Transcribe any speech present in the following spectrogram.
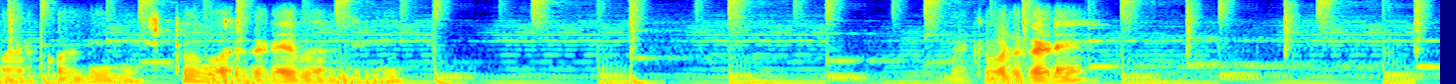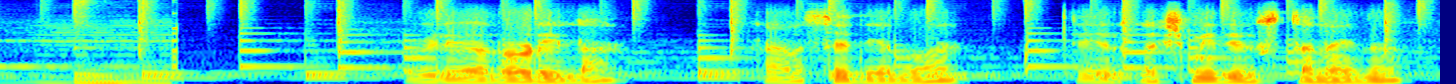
ಮಾಡ್ಕೊಂಡು ನೆಕ್ಸ್ಟ್ ಹೊರಗಡೆ ಬಂದ್ವಿ. ಒಳಗಡೆ? ವಿಡಿಯೋ ಅಲೋಡ್ ಇಲ್ಲ ಕಾಣಿಸ್ತಾ ಇದೆಯಲ್ವಾ ದೇ- ಲಕ್ಷ್ಮೀ ದೇವಸ್ಥಾನ ಇದು.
